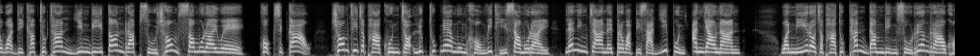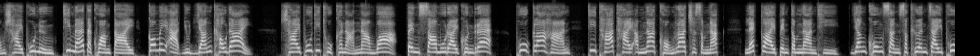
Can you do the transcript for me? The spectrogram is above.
สวัสดีครับทุกท่าน ยินดีต้อนรับสู่ช่องซามูไรเวย์69 ช่องที่จะพาคุณเจาะลึกทุกแง่มุมของวิถีซามูไร และนินจาในประวัติศาสตร์ญี่ปุ่นอันยาวนาน วันนี้เราจะพาทุกท่านดำดิ่งสู่เรื่องราวของชายผู้หนึ่ง ที่แม้แต่ความตายก็ไม่อาจหยุดยั้งเขาได้ ชายผู้ที่ถูกขนานนามว่าเป็นซามูไรคนแรก ผู้กล้าหาญที่ท้าทายอำนาจของราชสำนัก และกลายเป็นตำนานที ยังคงสั่นสะเทือนใจผู้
